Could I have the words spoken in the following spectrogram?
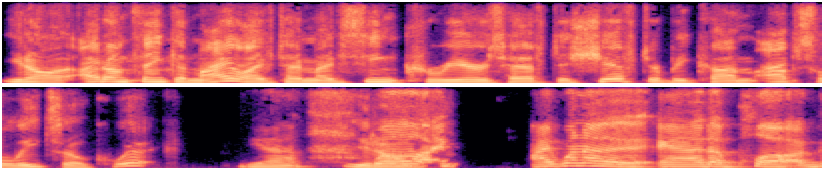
you know i don't think in my lifetime i've seen careers have to shift or become obsolete so quick. Yeah. You know? Well, I- I want to add a plug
